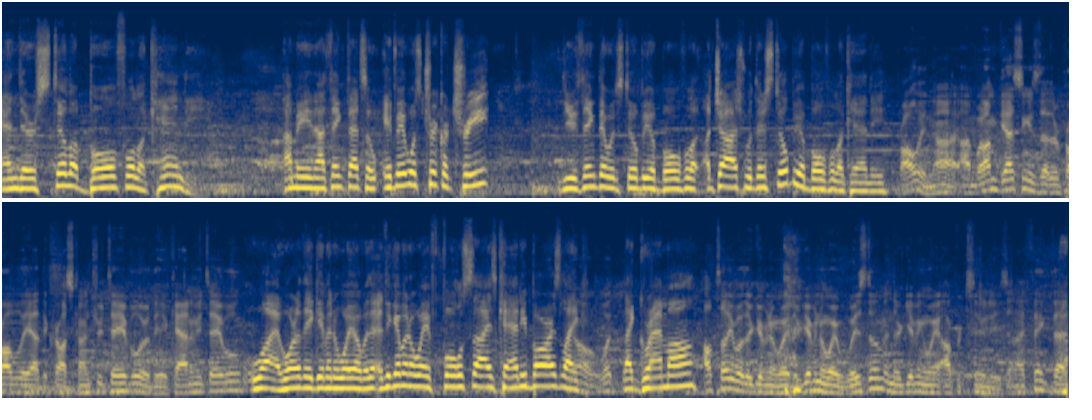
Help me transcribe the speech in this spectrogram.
and there's still a bowl full of candy. I mean, I think that's a. If it was trick or treat, do you think there would still be a bowl full of. Uh, Josh, would there still be a bowl full of candy? Probably not. Um, what I'm guessing is that they're probably at the cross country table or the academy table. Why? What are they giving away over there? Are they giving away full size candy bars like No, what- like grandma? I'll tell you what they're giving away. They're giving away wisdom and they're giving away opportunities. And I think that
